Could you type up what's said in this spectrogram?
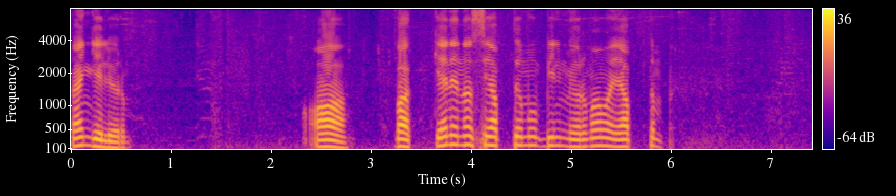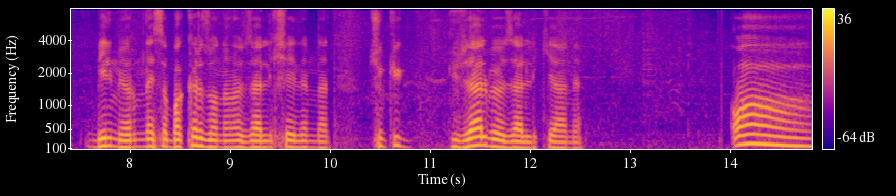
Ben geliyorum. Aa. Bak gene nasıl yaptığımı bilmiyorum ama yaptım. Bilmiyorum. Neyse bakarız onun özellik şeylerinden. Çünkü güzel bir özellik yani. Aa.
